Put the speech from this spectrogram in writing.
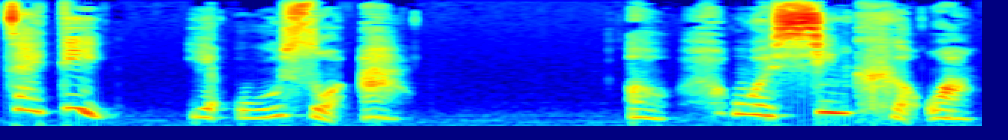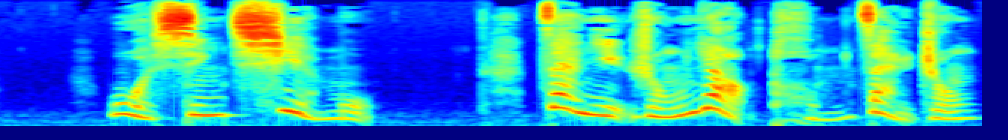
在地也无所爱。哦，我心渴望，我心切慕，在你荣耀同在中。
